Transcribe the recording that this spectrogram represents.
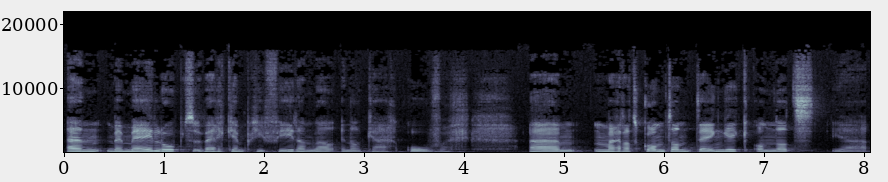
En bij mij loopt werk en privé dan wel in elkaar over. Ehm, maar dat komt dan, denk ik, omdat ja,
